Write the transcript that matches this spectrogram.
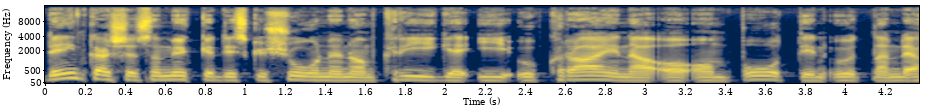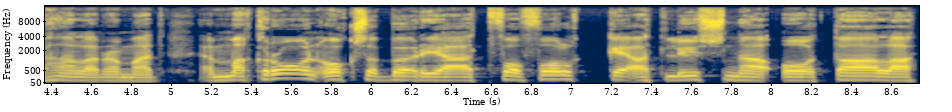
Det är inte kanske så mycket diskussionen om kriget i Ukraina och om Putin, utan det handlar om att Macron också börjar att få folket att lyssna och tala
